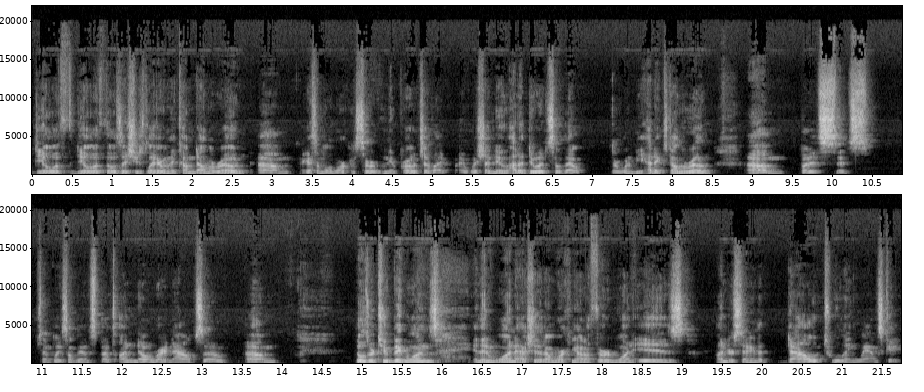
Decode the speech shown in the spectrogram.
deal with deal with those issues later when they come down the road. Um, I guess I'm a little more conservative in the approach of I, I wish I knew how to do it so that there wouldn't be headaches down the road. Um, but it's it's simply something that's that's unknown right now. So um, those are two big ones, and then one actually that I'm working on. A third one is understanding the DAO tooling landscape.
